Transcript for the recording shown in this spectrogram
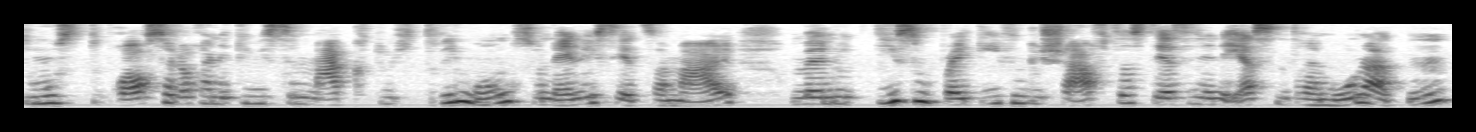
du musst, du brauchst halt auch eine gewisse Marktdurchdringung, so nenne ich es jetzt einmal, und wenn du diesen Break-Even geschafft hast, der ist in den ersten drei Monaten,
